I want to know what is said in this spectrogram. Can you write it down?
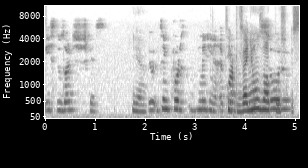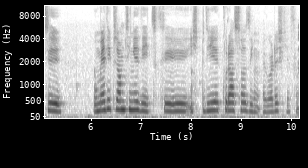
isso dos olhos, esquece. Yeah. Eu tenho que pôr, imagina, a Tipo, venham os óculos. Se o médico já me tinha dito que isto podia curar sozinho, agora esqueçam.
